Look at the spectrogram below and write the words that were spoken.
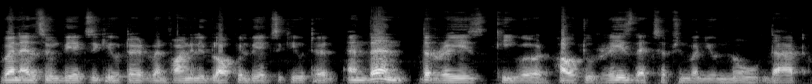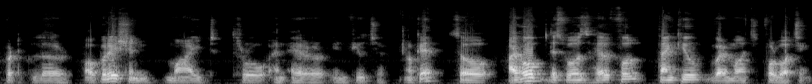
when else will be executed when finally block will be executed and then the raise keyword how to raise the exception when you know that a particular operation might throw an error in future okay so i hope this was helpful thank you very much for watching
